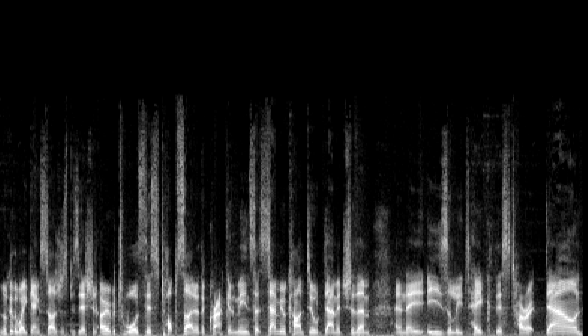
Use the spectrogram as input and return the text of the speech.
Look at the way Gankstar's just positioned. Over towards this top side of the Kraken means that Samuel can't deal damage to them, and they easily take this turret down.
